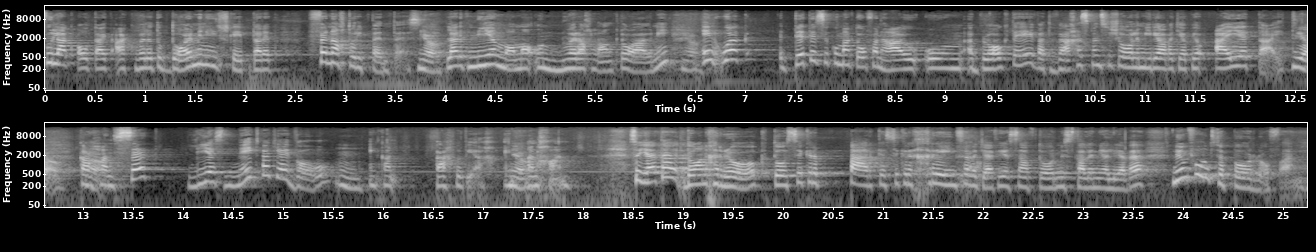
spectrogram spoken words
voel ek altyd ek wil dit op daai manier skep dat dit vinnig tot die punt is. Ja. Laat dit nie 'n mamma onnodig lank daar hou nie. Ja. En ook dit is hoekom ek daarvan hou om 'n blog te hê wat weg is van sosiale media wat jy op jou eie tyd Ja, kan ja. gaan sit, lees net wat jy wil mm. en kan wegbeweeg en Ja. aangaan. So jy het nou daaraan geraak, daar's sekere perke, sekere grense wat jy vir jouself daar moet stel in jou lewe. Noem vir ons 'n paar daarvan.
